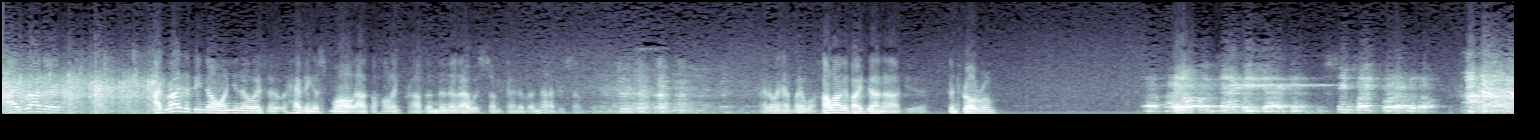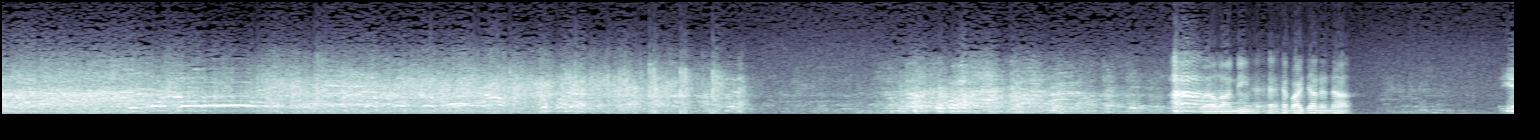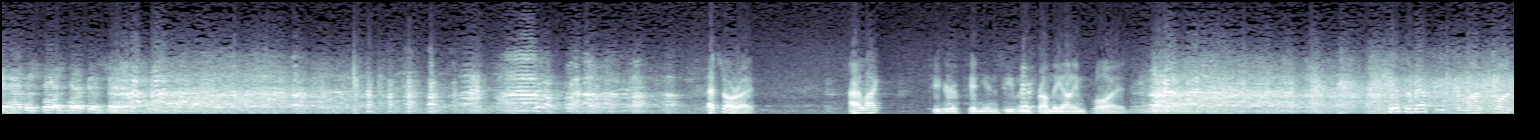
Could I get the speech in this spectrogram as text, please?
I'd rather I'd rather be known, you know, as a, having a small alcoholic problem than that I was some kind of a nut or something. I don't have my. How long have I done out here? Control room? Uh, I don't know exactly, Jack. It seems like forever, though. well, I mean, have I done enough? You have as far as we're concerned. That's all right. I like to hear opinions even from the unemployed. Here's a message from our sponsor.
